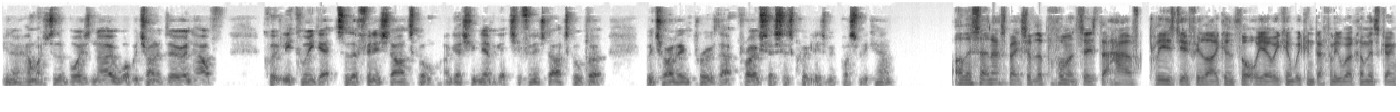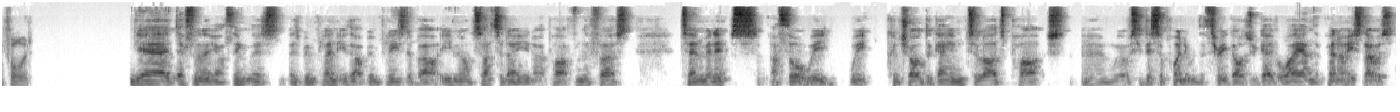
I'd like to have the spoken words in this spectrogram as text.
You know, how much do the boys know what we're trying to do and how quickly can we get to the finished article? I guess you never get to your finished article, but we're trying to improve that process as quickly as we possibly can. Are there certain aspects of the performances that have pleased you, if you like, and thought, oh yeah, we can we can definitely work on this going forward? Yeah, definitely. I think there's there's been plenty that I've been pleased about, even on Saturday. You know, apart from the first ten minutes, I thought we we controlled the game to large parts. Um, we are obviously disappointed with the three goals we gave away and the penalties. That was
